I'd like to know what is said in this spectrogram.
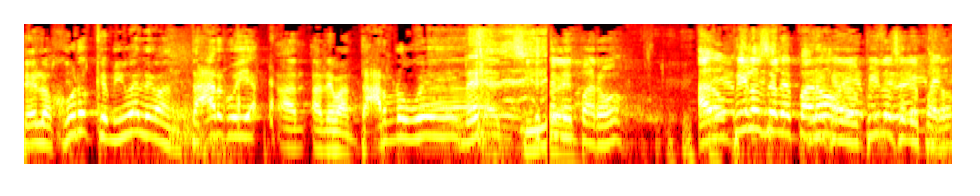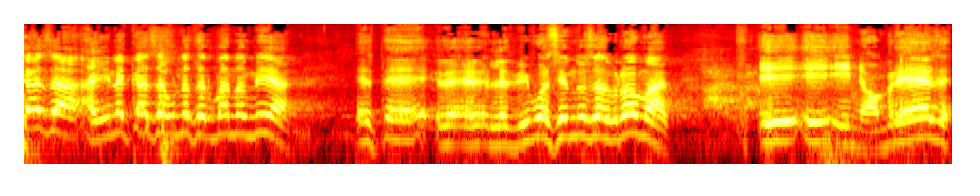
te lo juro que me iba a levantar, güey, a, a levantarlo, güey. Sí, ¿Qué le paró? a Don Pilo se le paró. Oye, Don Pilo pues, se ahí le en paró. la casa, ahí en la casa, unas hermanas mías, este, eh, les vivo haciendo esas bromas. Y, y, y no, hombre, es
